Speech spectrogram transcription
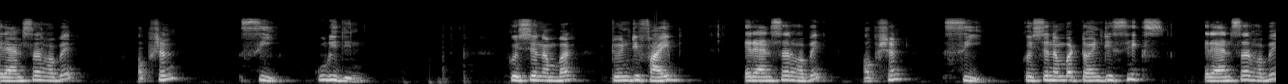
এর অ্যান্সার হবে অপশান সি, কুড়ি দিন। কোয়েশ্চেন নাম্বার টোয়েন্টি ফাইভ এর অ্যান্সার হবে option C question number twenty six এর অ্যান্সার হবে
